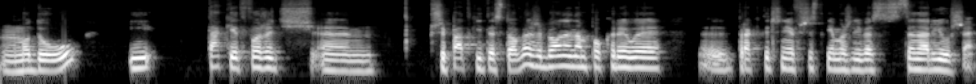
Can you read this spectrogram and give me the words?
mm, modułu i takie tworzyć przypadki testowe, żeby one nam pokryły y, praktycznie wszystkie możliwe scenariusze.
